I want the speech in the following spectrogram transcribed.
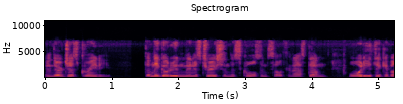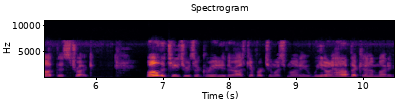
And they're just greedy. Then they go to administration, the schools themselves, and ask them, well, what do you think about this strike? Well, the teachers are greedy. They're asking for too much money. We don't have that kind of money.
